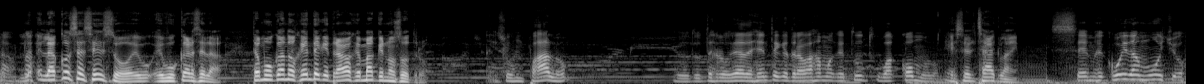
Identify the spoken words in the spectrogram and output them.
La, la cosa es eso, es, es buscársela. Estamos buscando gente que trabaje más que nosotros. Eso es un palo. Cuando tú te rodeas de gente que trabaja más que tú, tú vas cómodo. Es el tagline. Se me cuida mucho.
